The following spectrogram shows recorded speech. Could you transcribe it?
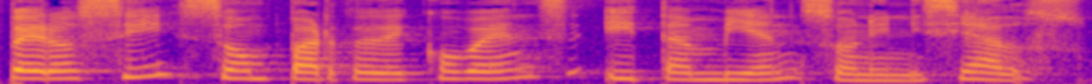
pero sí son parte de covens y también son iniciados.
